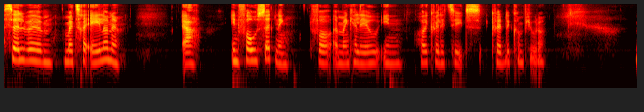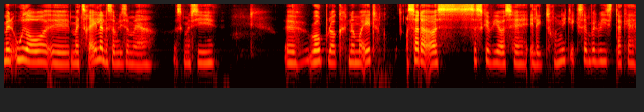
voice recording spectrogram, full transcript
selve materialerne er en forudsætning for, at man kan lave en højkvalitets kvantecomputer. Men udover øh, materialerne, som ligesom er, hvad skal man sige, øh, roadblock nummer et, så, er der også, så skal vi også have elektronik eksempelvis, der kan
